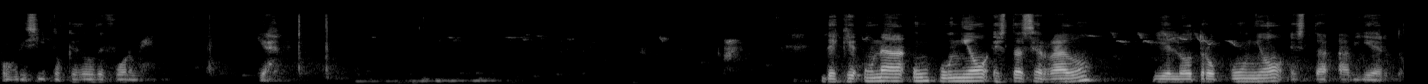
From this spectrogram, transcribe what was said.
pobrecito quedó deforme. Ya. De que una, un puño está cerrado y el otro puño está abierto.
